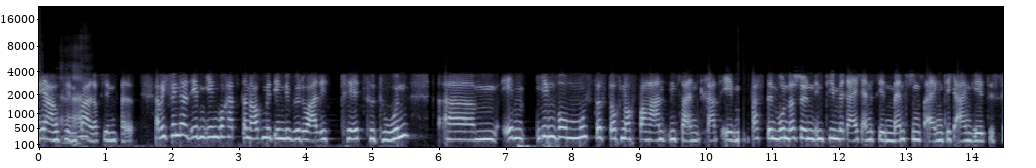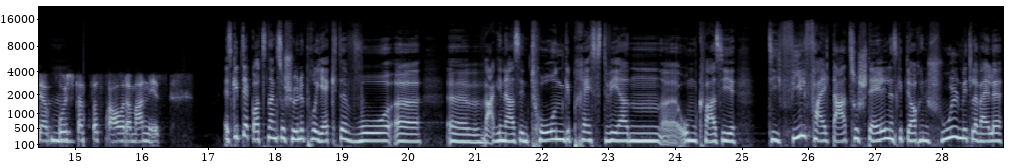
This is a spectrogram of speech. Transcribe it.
Ja, auf jeden Fall, auf jeden Fall. Aber ich finde halt eben, irgendwo hat es dann auch mit Individualität zu tun. Ähm, eben irgendwo muss das doch noch vorhanden sein, gerade eben, was den wunderschönen Intimbereich eines jeden Menschen eigentlich angeht, ist ja wurscht, ob das Frau oder Mann ist. Es gibt ja Gott sei Dank so schöne Projekte, wo äh, äh, Vaginas in Ton gepresst werden, äh, um quasi die Vielfalt darzustellen. Es gibt ja auch in Schulen mittlerweile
